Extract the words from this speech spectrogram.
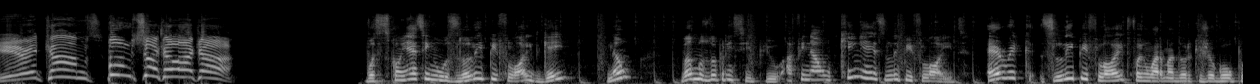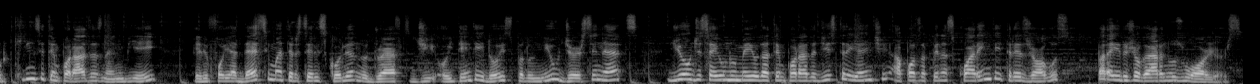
Here it comes! Boom shakalaka! Vocês conhecem o Sleepy Floyd Game? Não? Vamos do princípio, afinal, quem é Sleepy Floyd? Eric Sleepy Floyd foi um armador que jogou por 15 temporadas na NBA, ele foi a 13ª escolha no draft de 82 pelo New Jersey Nets, de onde saiu no meio da temporada de estreante após apenas 43 jogos para ir jogar nos Warriors.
